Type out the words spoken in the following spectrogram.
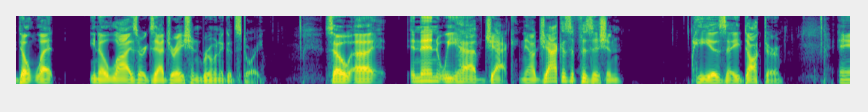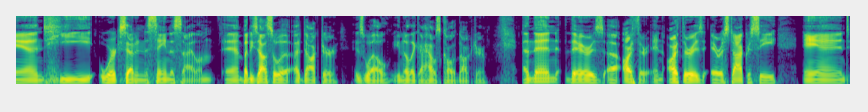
"Don't let you know lies or exaggeration ruin a good story." So, uh, and then we have Jack. Now, Jack is a physician. He is a doctor and he works at an insane asylum and but he's also a, a, doctor as well you know like a house call doctor and then there's uh, arthur and arthur is aristocracy and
